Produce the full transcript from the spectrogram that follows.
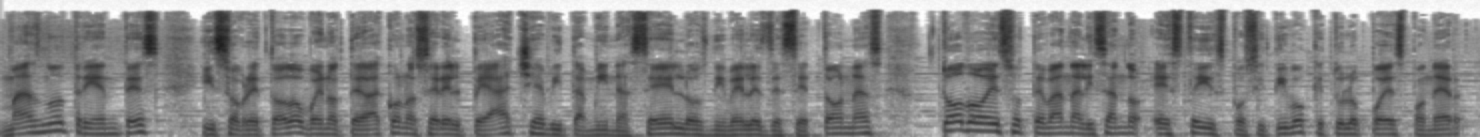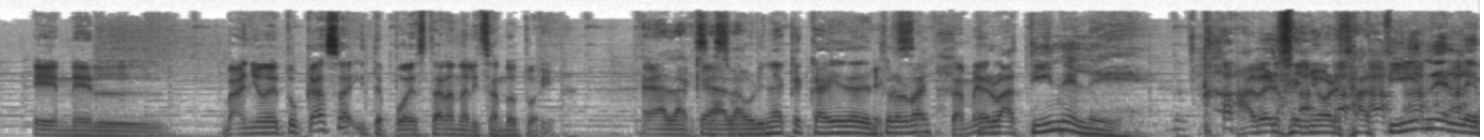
más nutrientes y sobre todo, bueno, te da a conocer el pH, vitamina C, los niveles de cetonas, todo eso te va analizando este dispositivo que tú lo puedes poner en el baño de tu casa y te puede estar analizando tu orina. A la, que, Es a la orina que cae dentro del baño. Pero atínele. A ver, señores, atínele,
